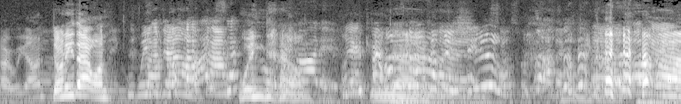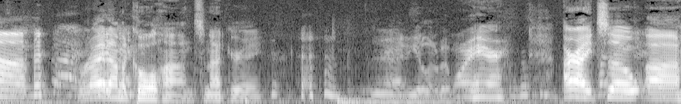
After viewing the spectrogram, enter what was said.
Are we going? Don't eat that one. Wing down. Wing down. Wing down. Uh, Right on the coal Hans. Not great. All right, get a little bit more here. All right, so uh,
